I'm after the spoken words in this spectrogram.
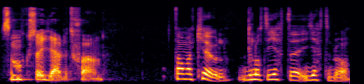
Som också är jävligt skön. Fan vad kul. Det låter jätte, jättebra.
